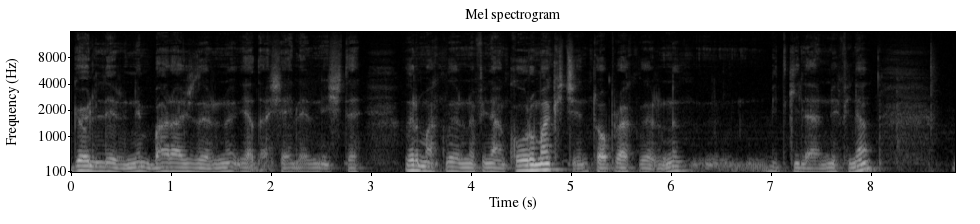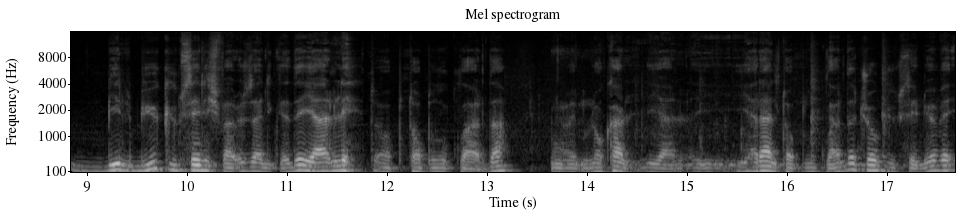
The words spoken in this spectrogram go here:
göllerini, barajlarını ya da şeylerini işte ırmaklarını filan korumak için topraklarını, bitkilerini filan bir büyük yükseliş var. Özellikle de yerli top, topluluklarda, e, lokal, yer, yerel topluluklarda çok yükseliyor ve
